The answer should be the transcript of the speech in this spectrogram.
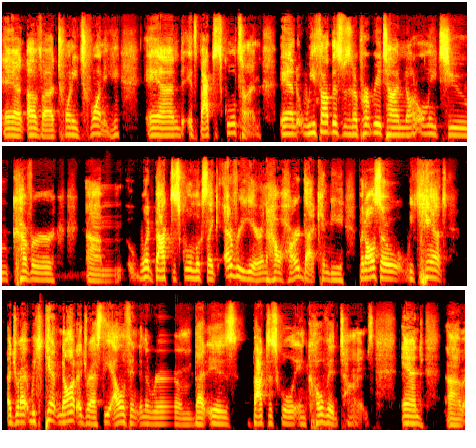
and of uh, 2020, and it's back to school time. And we thought this was an appropriate time not only to cover um, what back to school looks like every year and how hard that can be, but also we can't address we can't not address the elephant in the room that is back to school in COVID times. And um,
